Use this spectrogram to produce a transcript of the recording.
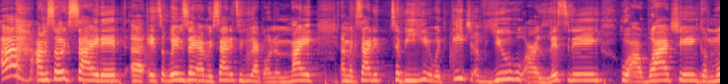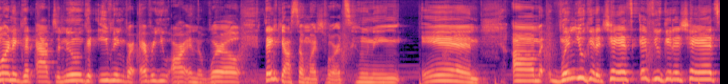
Ah, I'm so excited. Uh, it's Wednesday. I'm excited to be back on the mic. I'm excited to be here with each of you who are listening, who are watching. Good morning, good afternoon, good evening, wherever you are in the world. Thank y'all so much for tuning in. Um, when you get a chance, if you get a chance,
